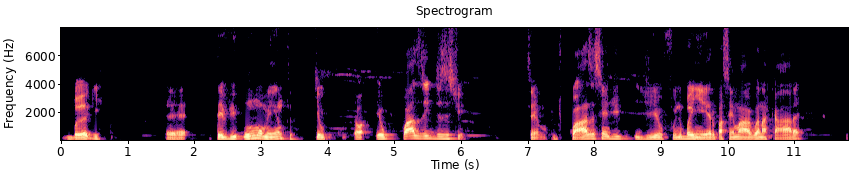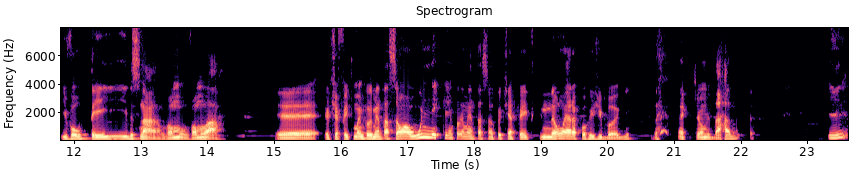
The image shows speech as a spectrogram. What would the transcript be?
bug, é, teve um momento que eu, eu quase desisti. Assim, quase assim, de, de, eu fui no banheiro, passei uma água na cara e voltei e disse, não, vamos, vamos lá. É, eu tinha feito uma implementação, a única implementação que eu tinha feito que não era corrigir bug, né, que tinham me dado. E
